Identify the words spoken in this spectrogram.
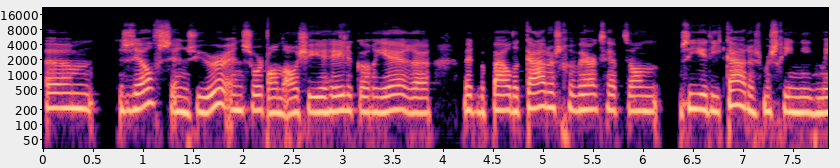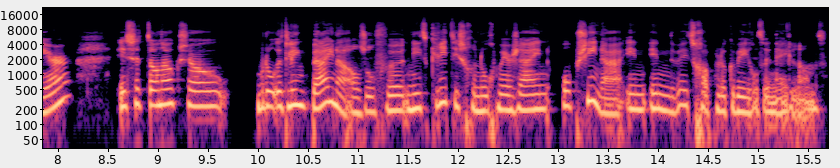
um, zelfcensuur en soort van als je je hele carrière met bepaalde kaders gewerkt hebt, dan zie je die kaders misschien niet meer. Is het dan ook zo bedoel, het klinkt bijna alsof we niet kritisch genoeg meer zijn op China in, in de wetenschappelijke wereld in Nederland.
